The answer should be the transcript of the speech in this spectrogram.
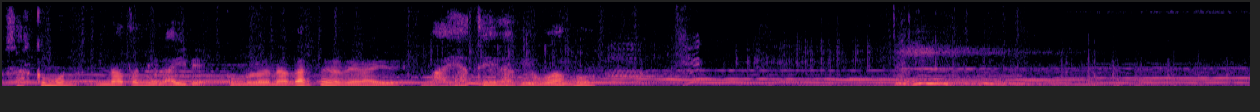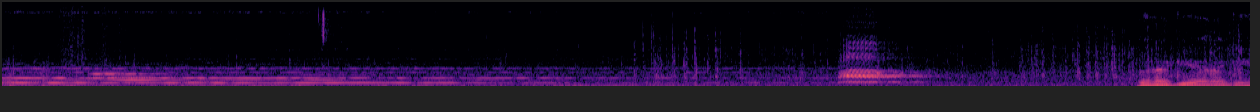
O sea, es como nada en el aire. Como lo de nadar, pero en el aire. Vaya tela, qué guapo. Ven aquí, ven aquí.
